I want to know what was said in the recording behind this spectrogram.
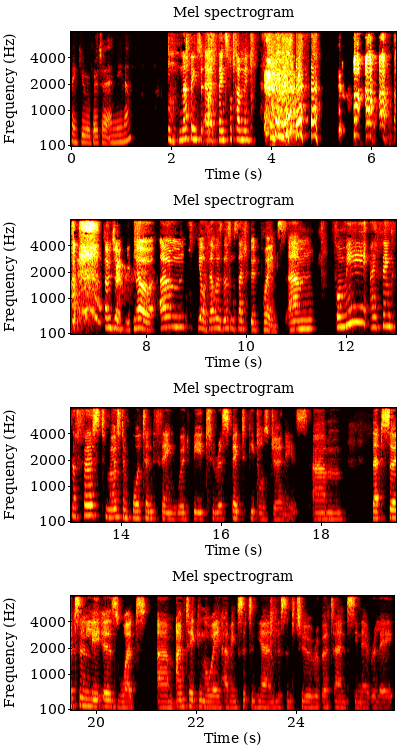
Thank you, Roberta and Nina. Nothing to add. Thanks for coming. I'm joking. No, um, yo, that was those were such good points. Um, for me, I think the first most important thing would be to respect people's journeys. Um, that certainly is what um, I'm taking away having sitting here and listened to Roberta and Sine relay,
